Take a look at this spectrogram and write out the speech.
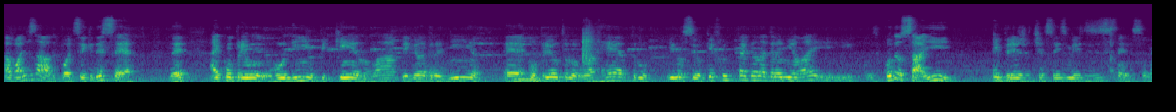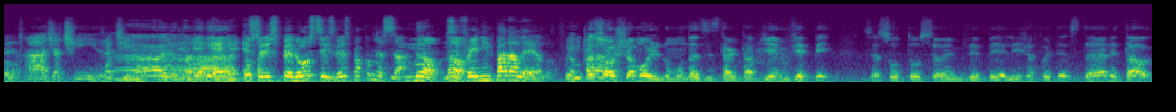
avalizado, pode ser que dê certo. Né? Aí comprei um rolinho pequeno lá, peguei uma graninha, é, Hum. comprei outro, uma retro e não sei o que, fui pegando a graninha lá e, e quando eu saí, a empresa já tinha seis meses de existência, né? Ah, já tinha. Já tinha. Ah, já tava É, é, é, Então você não esperou seis meses pra começar. Não, não. Você foi indo em paralelo. Fui o pessoal paralelo. chama hoje no mundo das startups de MVP. Você soltou o seu MVP ali, já foi testando e tal.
